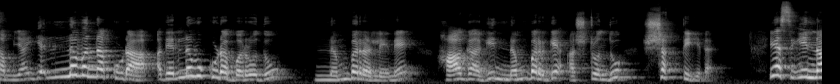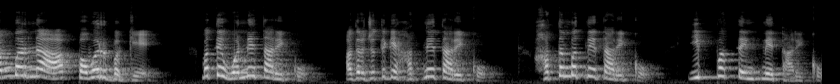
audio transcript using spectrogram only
ಸಮಯ, ಎಲ್ಲವನ್ನ ಕೂಡ, ಅದೆಲ್ಲವೂ ಕೂಡ ಬರೋದು ನಂಬರಲ್ಲೇನೆ. ಹಾಗಾಗಿ ನಂಬರ್ಗೆ ಅಷ್ಟೊಂದು ಶಕ್ತಿ ಇದೆ. ಎಸ್ ಈ ನಂಬರ್ನ ಪವರ್ ಬಗ್ಗೆ, ಮತ್ತೆ ಒಂದನೇ ತಾರೀಕು, ಅದರ ಜೊತೆಗೆ ಹತ್ತನೇ ತಾರೀಕು, ಹತ್ತೊಂಬತ್ತನೇ ತಾರೀಕು, ಇಪ್ಪತ್ತೆಂಟನೇ ತಾರೀಕು,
